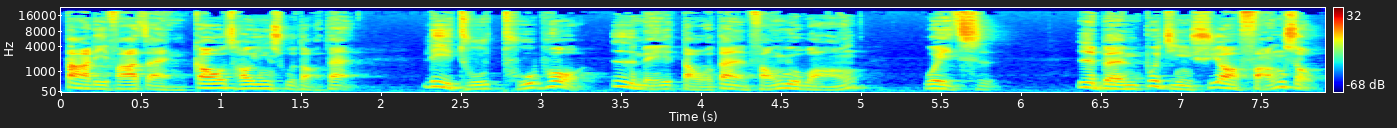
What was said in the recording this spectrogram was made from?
大力发展高超音速导弹，力图突破日美导弹防御网。为此，日本不仅需要防守，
